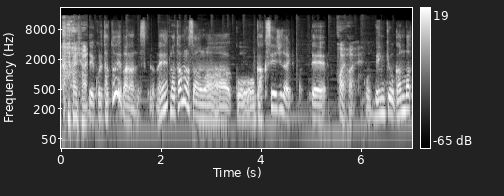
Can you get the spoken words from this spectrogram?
はいはい。でこれ例えばなんですけどね、まあ、田村さんはこう学生時代とかってはいはい。こう勉強頑張っ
